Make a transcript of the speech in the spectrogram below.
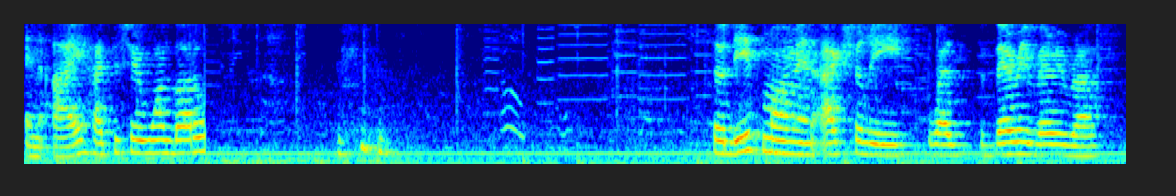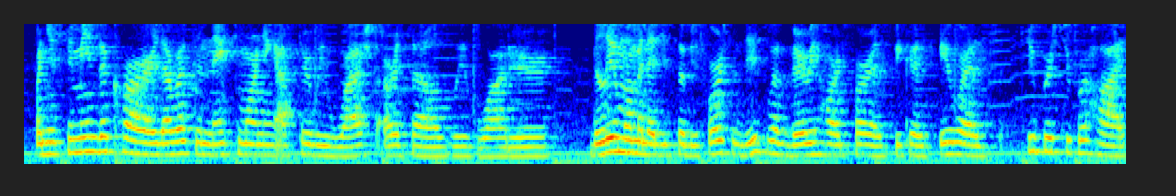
and I had to share one bottle. so this moment actually was very, very rough when you see me in the car, that was the next morning after we washed ourselves with water. The little moment that you saw before, so this was very hard for us because it was super, super hot.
